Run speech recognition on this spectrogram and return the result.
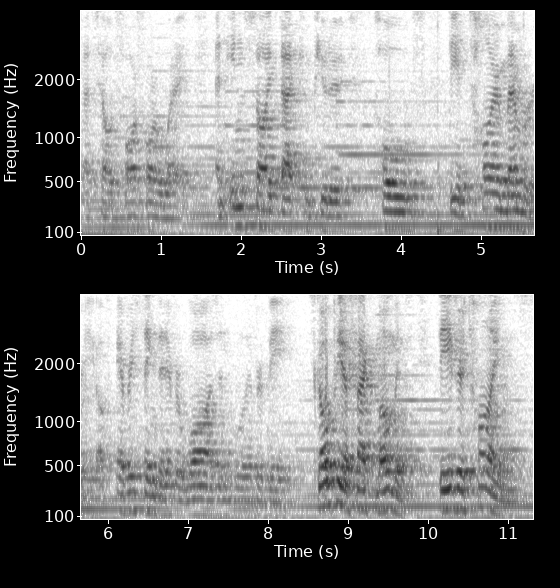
that's held far, far away, and inside that computer holds the entire memory of everything that ever was and will ever be. Scopia effect moments, these are times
